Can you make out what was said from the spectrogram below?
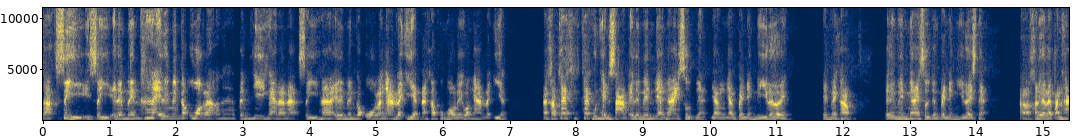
สักสี่สี่เอลิเมนต์ห้าเอลิเมนต์ก็อ้วกแล้วเต็มที่แค่นั้นอะสี่ห้าเอลิเมนต์ก็อ้วกแล้วงานละเอียดนะครับ ผมบอกเลยว่างานละเอียดนะครับ แค่แค่คุณเห็นสามเอลิเมนต์เนี่ยง่ายสุดเนี่ยยังยังเป็นอย่างนี้เลย เห็นไหมครับเอลิเมนต์ง่ายสุดยังเป็นอย่างนี้เลยเนี่ยเอ่อเขาเรียกอะไรปัญหา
